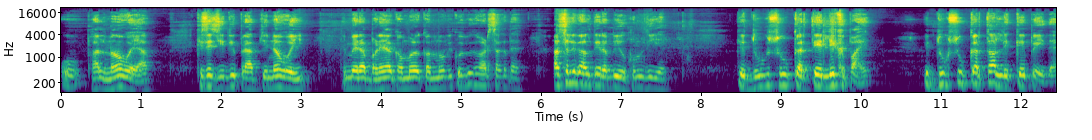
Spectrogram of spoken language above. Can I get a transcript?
ਉਹ ਫਲ ਨਾ ਹੋਇਆ, ਕਿਸੇ ਚੀਜ਼ ਦੀ ਪ੍ਰਾਪਤੀ ਨਾ ਹੋਈ, ਤੇ ਮੇਰਾ ਬਣਿਆ ਕੰਮ ਕੰਮ ਵੀ ਕੋਈ ਵਿਗਾੜ ਸਕਦਾ ਹੈ। ਅਸਲ ਗੱਲ ਤੇ ਰੱਬੀ ਹੁਕਮ ਦੀ ਹੈ ਕਿ ਦੁੱਖ ਸੁੱਖ ਕਰਤੇ ਲਿਖ ਪਾਏ ਇਹ ਦੁੱਖ ਸੁੱਖ ਕਰਤਾ ਲਿਖ ਕੇ ਭੇਜਦਾ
